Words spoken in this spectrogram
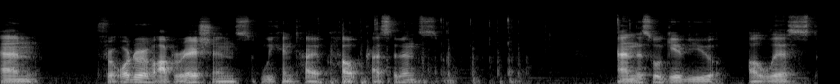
And for order of operations, we can type help precedence. And this will give you a list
